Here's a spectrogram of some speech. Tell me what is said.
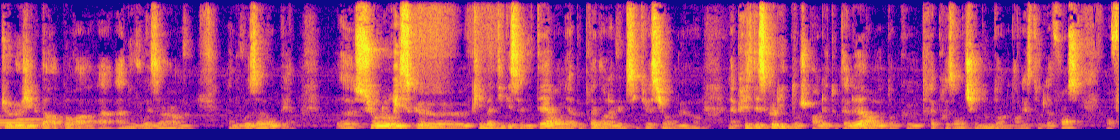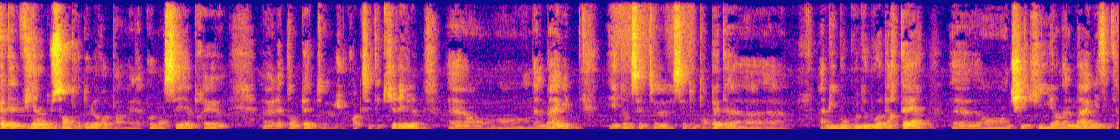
biologique par rapport à, nos, voisins, à nos voisins européens. sur le risque climatique et sanitaire, on est à peu près dans la même situation. La crise des scolites dont je parlais tout à l'heure, euh, donc euh, très présente chez nous dans, l'est de la France, en fait, elle vient du centre de l'Europe. Hein. Elle a commencé après euh, la tempête, je crois que c'était Kirill, en, Allemagne. Et donc cette, tempête a, mis beaucoup de bois par terre, en, Tchéquie, en Allemagne, etc.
